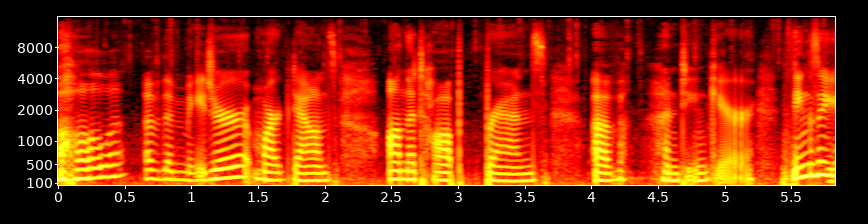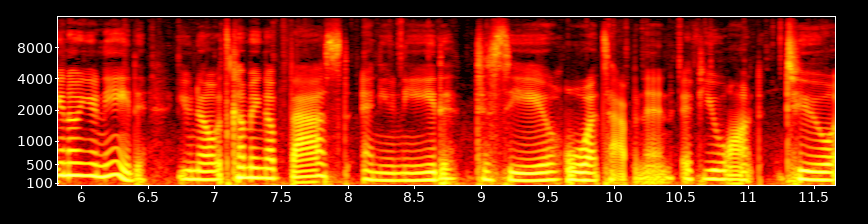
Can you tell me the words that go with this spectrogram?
all of the major markdowns on the top brands of hunting gear. Things that you know you need. You know it's coming up fast and you need to see what's happening. If you want to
